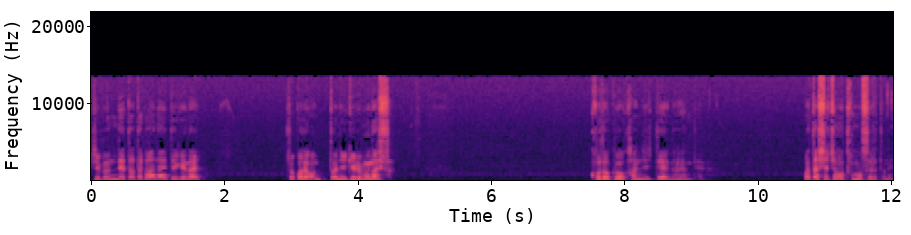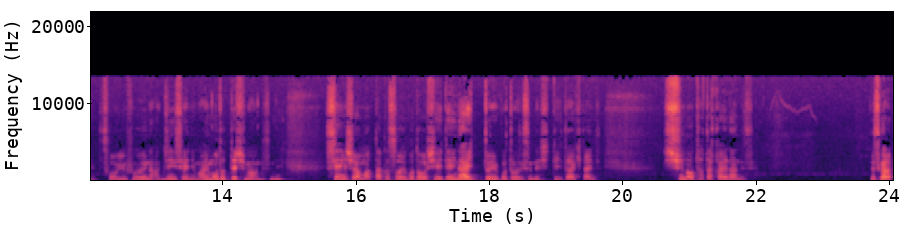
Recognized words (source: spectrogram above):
自分で戦わないといけない。そこで本当に生きる虚しさ孤独を感じて悩んで私たちもともするとねそういうふうな人生に舞い戻ってしまうんですね。聖書は全くそういうことを教えていないということをですね知っていただきたいんです。主の戦いなんですよ。ですから、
